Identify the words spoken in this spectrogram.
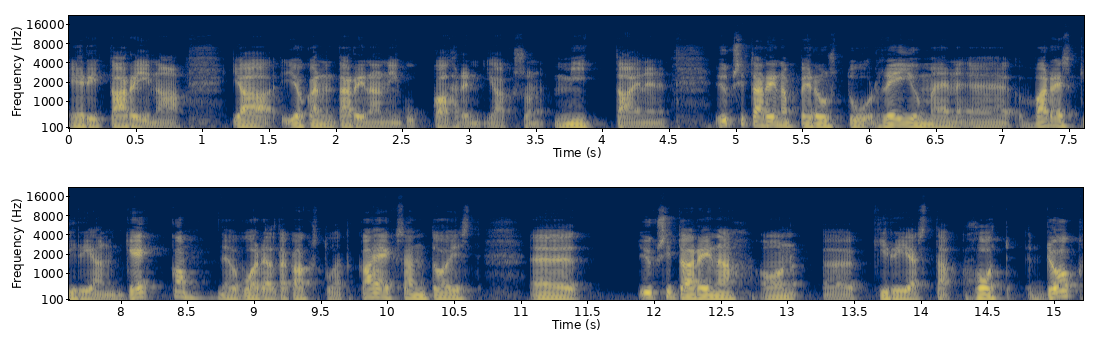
eri tarinaa ja jokainen tarina on niin kuin kahden jakson mittainen. Yksi tarina perustuu Reijomäen äh, Vareskirjan Gekko vuodelta 2018. Äh, Yksi tarina on kirjasta Hot Dog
